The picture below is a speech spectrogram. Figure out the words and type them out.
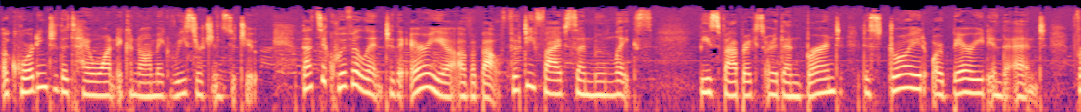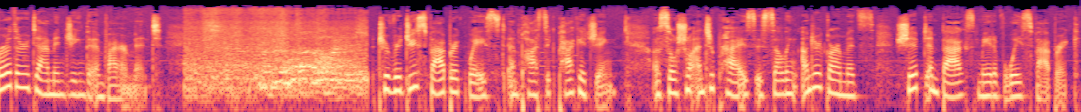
according to the Taiwan Economic Research Institute. That's equivalent to the area of about 55 Sun Moon lakes. These fabrics are then burned, destroyed, or buried in the end, further damaging the environment. To reduce fabric waste and plastic packaging, a social enterprise is selling undergarments shipped in bags made of waste fabric.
